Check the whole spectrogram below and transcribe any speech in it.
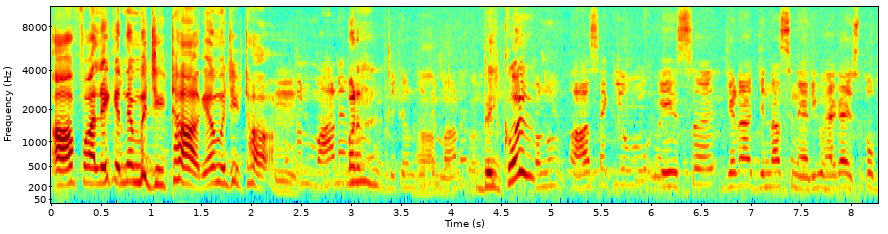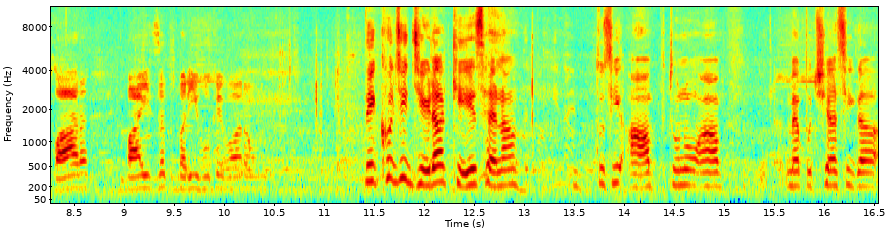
ਆਪ ਵਾਲੇ ਕਹਿੰਦੇ ਮਜੀਠਾ ਆ ਗਿਆ ਮਜੀਠਾ। ਤੁਹਾਨੂੰ ਮਾਣ ਹੈ ਵਿਕਰਮ ਜੀ ਤੇ ਮਾਣ ਹੈ? ਬਿਲਕੁਲ। ਤੁਹਾਨੂੰ ਆਸ ਹੈ ਕਿ ਉਹ ਇਸ ਜਿਹੜਾ ਜਿੰਨਾ ਸਿਨੈਰੀਓ ਹੈਗਾ ਇਸ ਤੋਂ ਬਾਹਰ ਬਾਇਜ਼ਤ ਬਰੀ ਹੋ ਕੇ ਬਾਹਰ ਆਉਣ? ਦੇਖੋ ਜੀ ਜਿਹੜਾ ਕੇਸ ਹੈ ਨਾ ਤੁਸੀਂ ਆਪ ਤੁਹਾਨੂੰ ਆਪ ਮੈਂ ਪੁੱਛਿਆ ਸੀਗਾ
